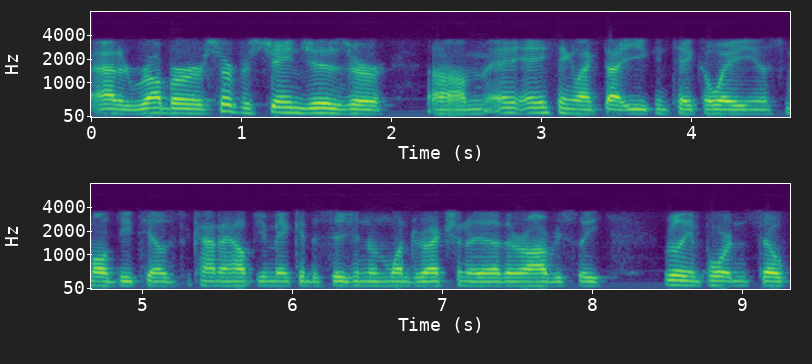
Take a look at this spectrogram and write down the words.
added rubber surface changes or um, any, anything like that you can take away, you know, small details to kind of help you make a decision in one direction or the other. Obviously, really important. So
